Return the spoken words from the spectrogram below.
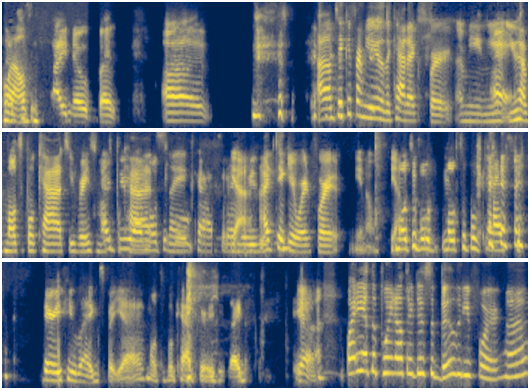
well, side note, but uh, I'll take it from you, the cat expert. I mean, you, I, you have multiple cats. You've raised multiple I do cats. Have multiple like, cats that yeah. I'd take your word for it. You know, yeah. multiple multiple cats, very few legs, but yeah, multiple cats, very few legs. Yeah. Why do you have to point out their disability for, huh?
